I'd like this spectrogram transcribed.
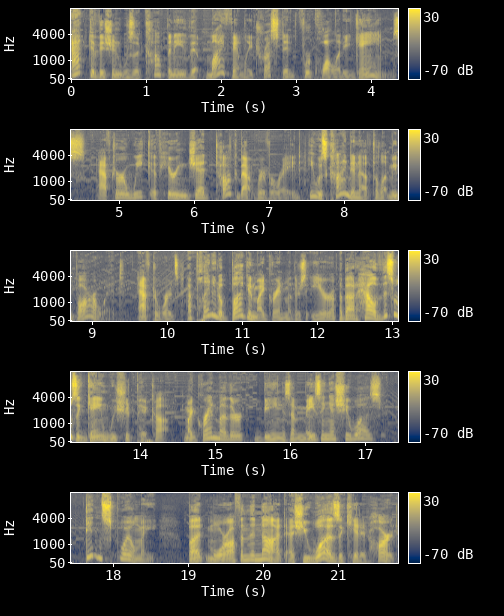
Activision was a company that my family trusted for quality games. After a week of hearing Jed talk about River Raid, he was kind enough to let me borrow it. Afterwards, I planted a bug in my grandmother's ear about how this was a game we should pick up. My grandmother, being as amazing as she was, didn't spoil me. But more often than not, as she was a kid at heart,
